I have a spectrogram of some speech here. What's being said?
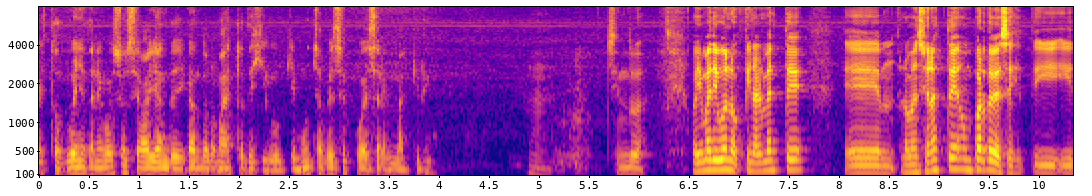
estos dueños de negocios se vayan dedicando a lo más estratégico, que muchas veces puede ser el marketing. Mm, sin duda. Oye, Mati, bueno, finalmente eh, lo mencionaste un par de veces y,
